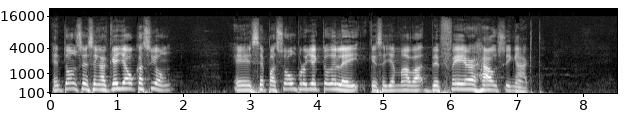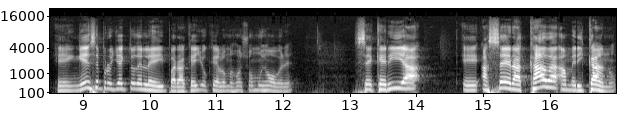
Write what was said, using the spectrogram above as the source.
Entonces, en aquella ocasión, eh, se pasó un proyecto de ley que se llamaba The Fair Housing Act. En ese proyecto de ley, para aquellos que a lo mejor son muy jóvenes, se quería eh, hacer a cada americano,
